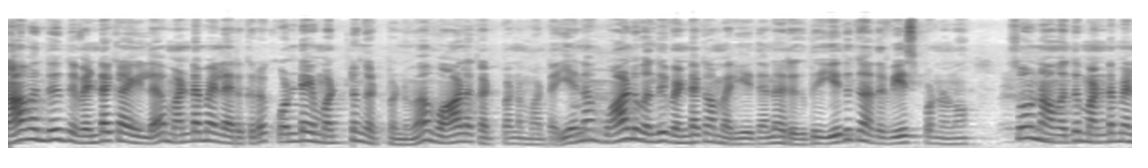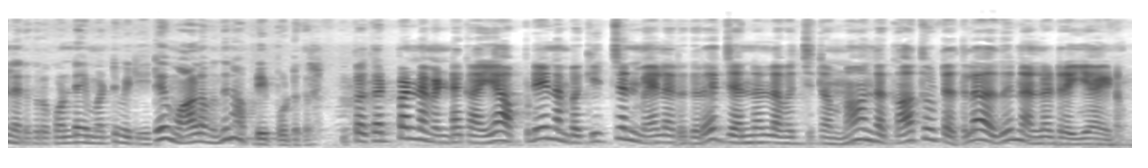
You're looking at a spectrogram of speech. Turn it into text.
நான் வந்து இந்த வெண்டைக்காயில் மண்டை மேலே இருக்கிற கொண்டையை மட்டும் கட் பண்ணுவேன் வாழை கட் பண்ண மாட்டேன். ஏன்னா வாள் வந்து வெண்டைக்காய் மாதிரியே தானே இருக்குது. எதுக்கு அதை வேஸ்ட் பண்ணணும்? ஸோ நான் வந்து மண்டை மேலே இருக்கிற கொண்டையை மட்டும் வெட்டிட்டு வாழை வந்து நான் அப்படியே போட்டுக்கிறேன். இப்போ கட் பண்ண வெண்டைக்காயை அப்படியே நம்ம கிச்சன் மேலே இருக்கிற ஜன்னலில் வச்சிட்டோம்னா அந்த காத்தோட்டத்தில் அது நல்லா ட்ரை ஆகிடும்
